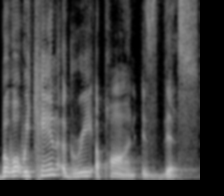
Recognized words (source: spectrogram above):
But what we can agree upon is this.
